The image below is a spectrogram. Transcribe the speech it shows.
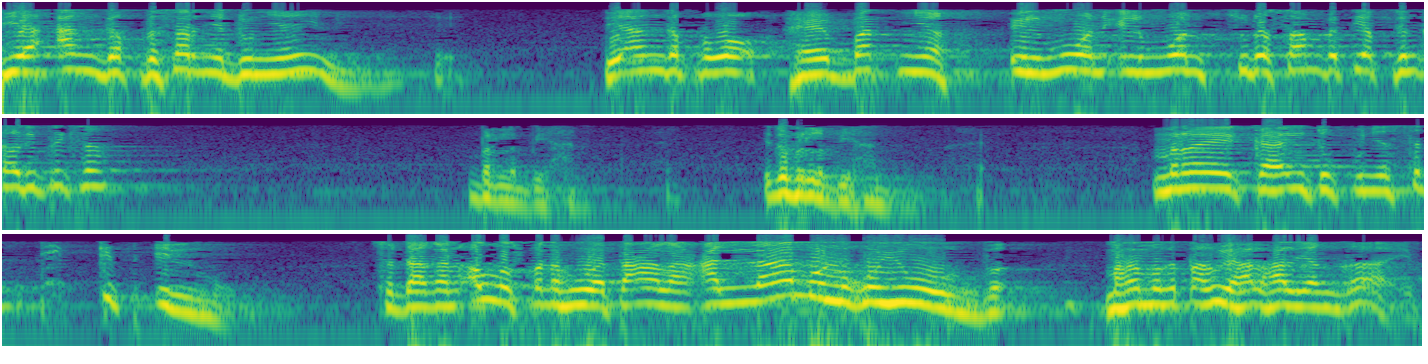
dia anggap besarnya dunia ini? Dianggap bahwa hebatnya ilmuwan-ilmuwan sudah sampai tiap jengkal diperiksa. Berlebihan. Itu berlebihan. Mereka itu punya sedikit ilmu. Sedangkan Allah Subhanahu wa alamul ghuyub, Maha mengetahui hal-hal yang gaib.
